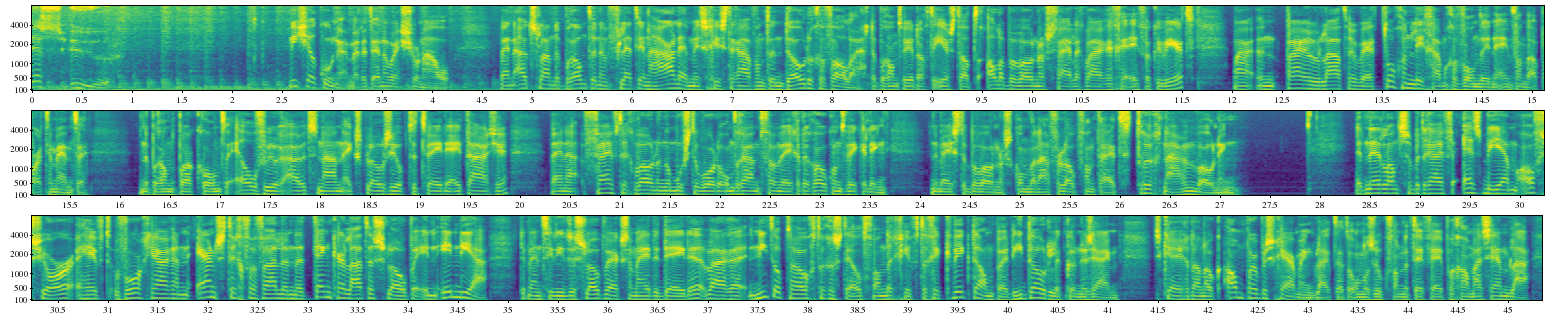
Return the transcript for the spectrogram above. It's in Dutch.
Zes uur. Michel Koenen met het NOS-journaal. Bij een uitslaande brand in een flat in Haarlem is gisteravond een dode gevallen. De brandweer dacht eerst dat alle bewoners veilig waren geëvacueerd... maar een paar uur later werd toch een lichaam gevonden in een van de appartementen. De brand brak rond 11 uur uit na een explosie op de tweede etage. Bijna 50 woningen moesten worden ontruimd vanwege de rookontwikkeling. De meeste bewoners konden na verloop van tijd terug naar hun woning. Het Nederlandse bedrijf SBM Offshore heeft vorig jaar een ernstig vervuilende tanker laten slopen in India. De mensen die de sloopwerkzaamheden deden waren niet op de hoogte gesteld van de giftige kwikdampen die dodelijk kunnen zijn. Ze kregen dan ook amper bescherming, blijkt uit onderzoek van het tv-programma Zembla.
